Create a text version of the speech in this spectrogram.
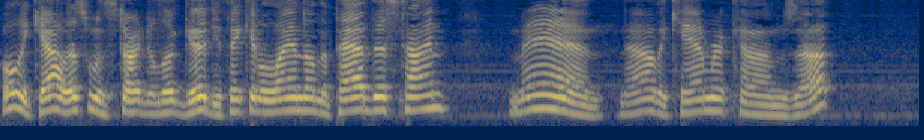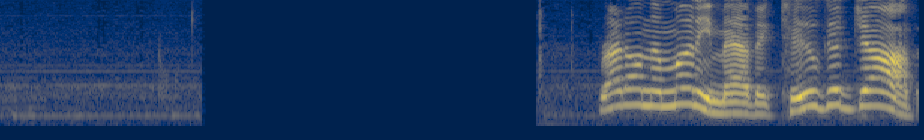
Holy cow, this one's starting to look good. You think it'll land on the pad this time? Man, now the camera comes up. Right on the money, Mavic 2. Good job.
